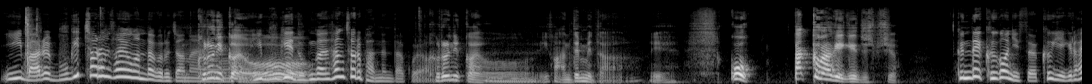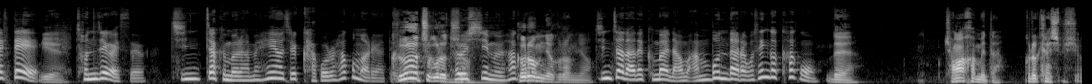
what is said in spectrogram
이 말을 무기처럼 사용한다 그러잖아요. 그러니까요. 이 무기에 누군가는 상처를 받는다고요. 그러니까요. 이거 안 됩니다. 예. 꼭 따끔하게 얘기해 주십시오. 근데 그건 있어요. 그 얘기를 할때 예. 전제가 있어요. 진짜 그 말을 하면 헤어질 각오를 하고 말해야 돼요. 그렇죠, 그렇죠. 결심을 하고. 그럼요, 그럼요. 진짜 나는 그 말 나오면 안 본다라고 생각하고 네. 정확합니다. 그렇게 하십시오.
